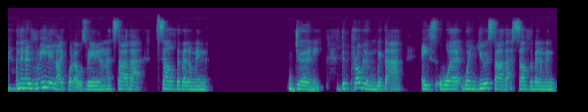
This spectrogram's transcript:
mm-hmm. and then I really like what I was reading, and I start that self development journey. Mm-hmm. The problem with that is where when you start that self development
